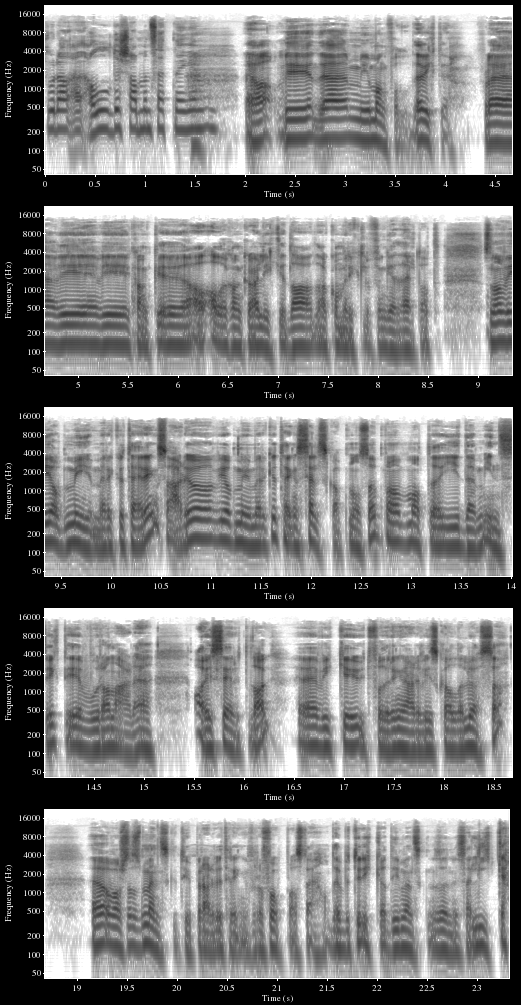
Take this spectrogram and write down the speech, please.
Hvordan er alderssammensetningen? Ja, vi, det er mye mangfold. Det er viktig. For det, vi, vi kan ikke, alle kan ikke være like. Da, da kommer det ikke til å fungere i det hele tatt. Så når vi jobber mye med rekruttering, så er det jo, vi jobber mye med rekrutteringsselskapene også. På en måte gi dem innsikt i hvordan er det AI ser ut i dag. eh, Hvilke utfordringer er det vi skal løse. eh, Og hva slags mennesketyper er det vi trenger for å få på plass det. Og Det betyr ikke at de menneskene nødvendigvis er like.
